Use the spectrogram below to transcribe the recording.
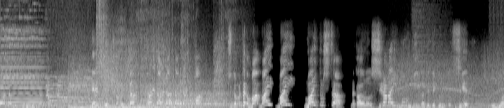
は多分キングになると思う。え、な、誰誰誰誰誰？あちょっと、なんか、ま、毎、毎、毎年さ、なんかあの、知らないボンビーが出てくるとすげえ、うわ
